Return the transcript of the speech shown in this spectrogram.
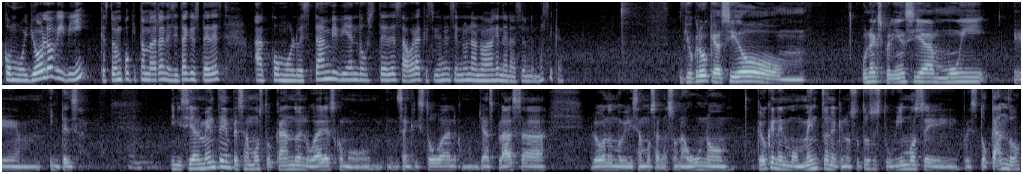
como yo lo viví, que estoy un poquito más grandecita que ustedes, a cómo lo están viviendo ustedes ahora que se vienen siendo una nueva generación de música? Yo creo que ha sido mm, una experiencia muy eh, intensa. Inicialmente empezamos tocando en lugares como en San Cristóbal, como en Jazz Plaza, luego nos movilizamos a la zona 1. Creo que en el momento en el que nosotros estuvimos eh, pues tocando,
